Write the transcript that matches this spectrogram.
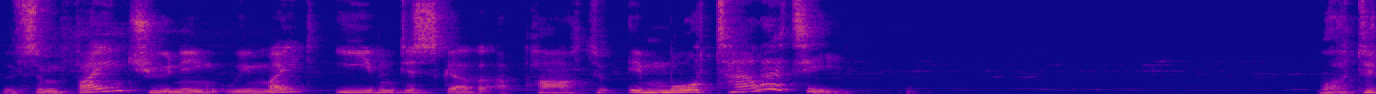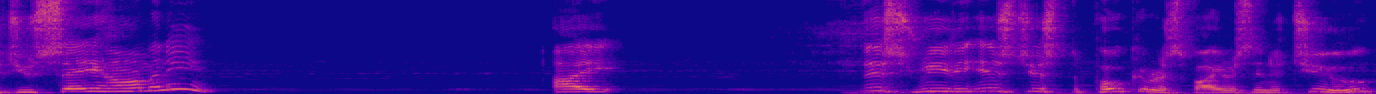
With some fine tuning, we might even discover a path to immortality. What did you say, Harmony? I. This really is just the Pokerus virus in a tube.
